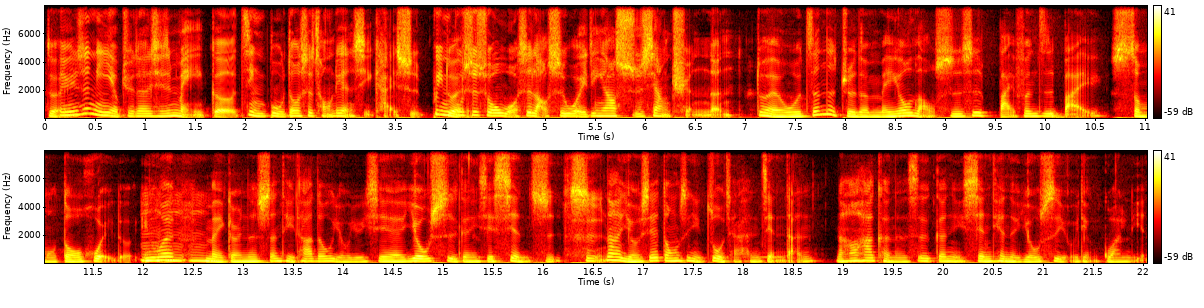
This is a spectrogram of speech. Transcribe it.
对，等于是你也觉得，其实每一个进步都是从练习开始，并不是说我是老师，我一定要十项全能。对我真的觉得没有老师是百分之百什么都会的，因为每个人的身体它都有有一些优势跟一些限制。是，那有些东西你做起来很简单，然后它可能是跟你先天的优势有一点关联。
